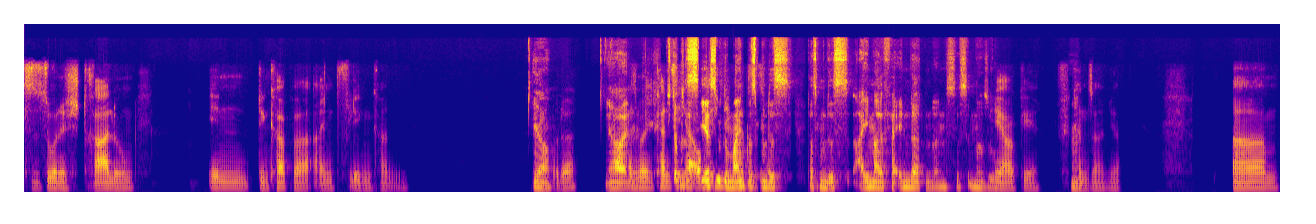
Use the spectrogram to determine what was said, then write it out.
so eine Strahlung in den Körper einpflegen kann, Ja, oder? Ja. Also man kann Ich glaube, das ist eher so gemeint, dass man das, dass man das einmal verändert und dann ist das immer so. Ja, okay. Ja. Kann sein, ja. Ähm,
